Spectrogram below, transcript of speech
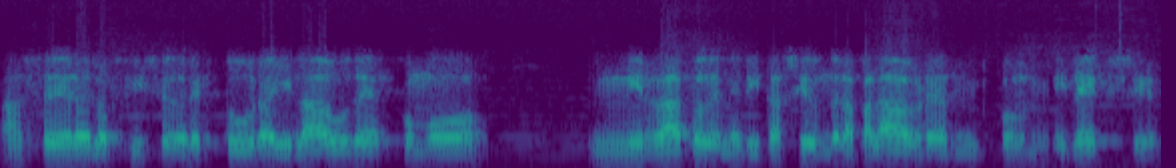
hacer el oficio de lectura y laudes como mi rato de meditación de la palabra con mi lección,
